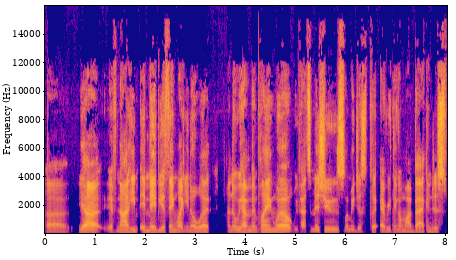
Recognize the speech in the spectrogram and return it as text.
uh, yeah, if not, he it may be a thing. Like you know what? I know we haven't been playing well. We've had some issues. Let me just put everything on my back and just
